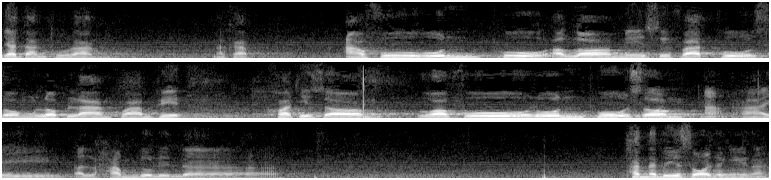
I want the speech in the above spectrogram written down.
อย่าดันทุรังนะครับอาฟูวุนผู้อัลลอฮ์มีสิฟัตผู้ทรงลบล้างความผิด ข้อที่สองกอฟูรุนผู้ทรงอภัยอัลฮัมดุลิลลาท่านนบีสอนอย่างนี้นะ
